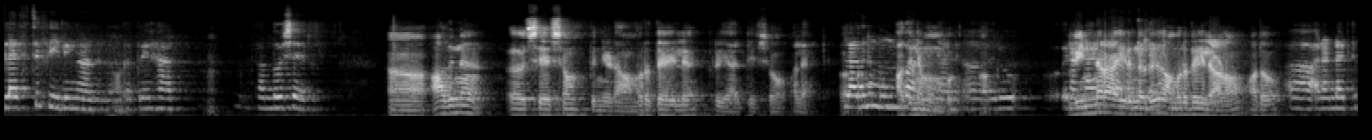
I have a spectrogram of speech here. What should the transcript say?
ബ്ലെസ്ഡ് ഫീലിംഗ് ആണ്. നമുക്ക് അത്രയും ഹാപ്പി സന്തോഷമായിരുന്നു. അതിന് ശേഷം പിന്നീട് അമൃതയിൽ റിയാലിറ്റി ഷോ അല്ലെ? അതിനു മുമ്പ് ഒരു വിന്നർ ആയിരുന്നത് അമൃതയിലാണോ? അതോ രണ്ടായിരത്തി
